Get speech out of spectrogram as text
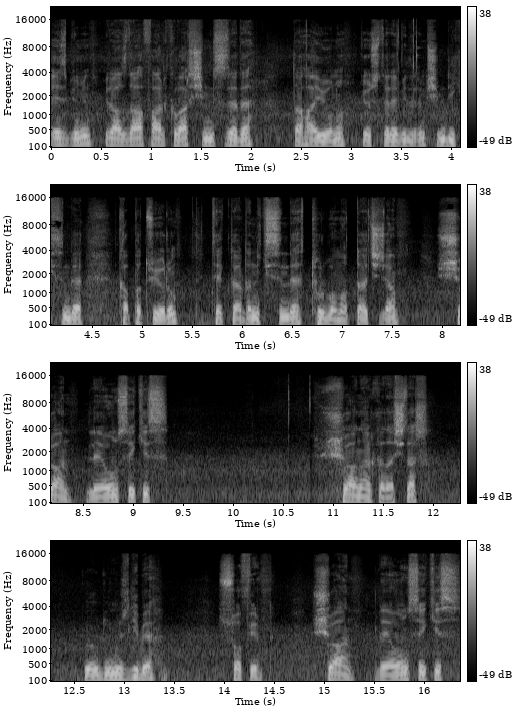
Ezbim'in biraz daha farkı var. Şimdi size de daha iyi onu gösterebilirim. Şimdi ikisini de kapatıyorum. Tekrardan ikisini de turbo modda açacağım. Şu an L18 şu an arkadaşlar gördüğünüz gibi Sofirn. Şu an L18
